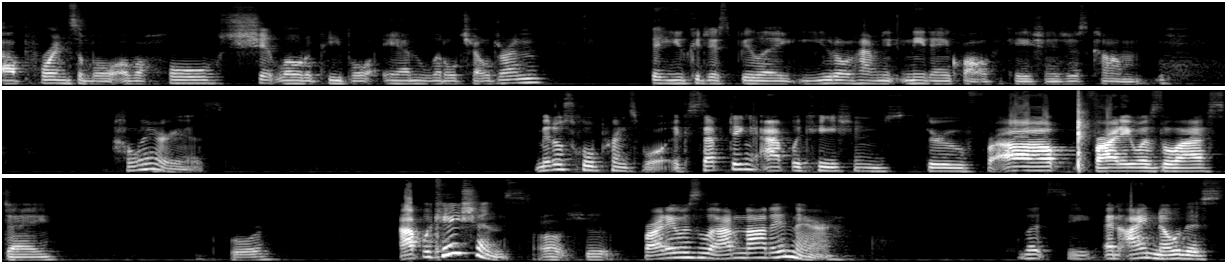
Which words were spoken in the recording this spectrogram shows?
a principal of a whole shitload of people and little children. That you could just be like, you don't have any, need any qualifications, just come. Hilarious. Middle school principal accepting applications through. Fr- oh, Friday was the last day. For? Applications. Oh shit. Friday was I'm not in there. Let's see. And I know this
